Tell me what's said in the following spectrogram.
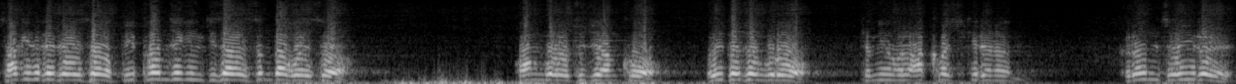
자기들에 대해서 비판적인 기사를 쓴다고 해서 광고를 주지 않고 의도적으로 경영을 악화시키려는 그런 저희를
